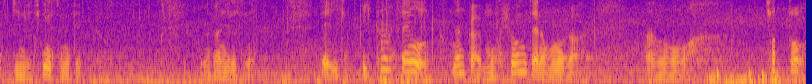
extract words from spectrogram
現実的に詰めていくと。いう感じですね。でいかんせんなんか目標みたいなものがあのちょっと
